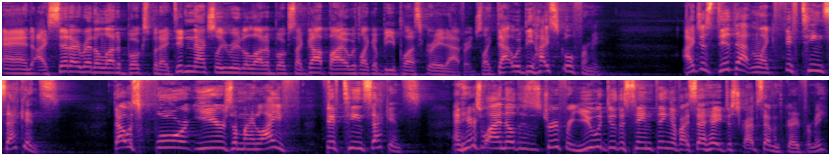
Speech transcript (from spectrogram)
and I said I read a lot of books, but I didn't actually read a lot of books. I got by with like a B plus grade average. Like that would be high school for me. I just did that in like 15 seconds. That was four years of my life, 15 seconds. And here's why I know this is true for you. You would do the same thing if I said, hey, describe seventh grade for me.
